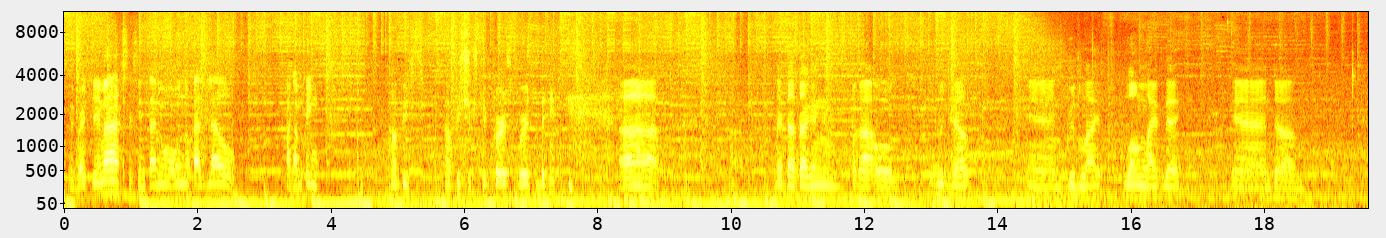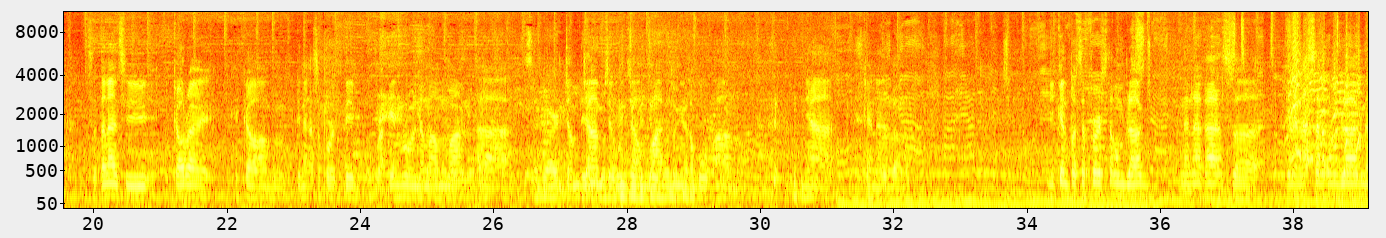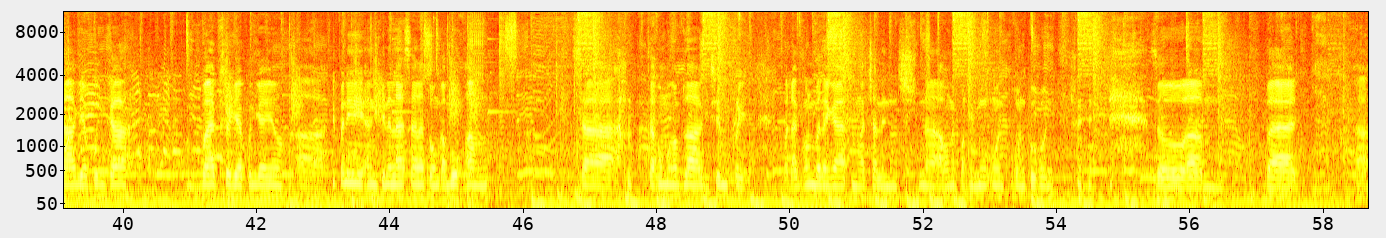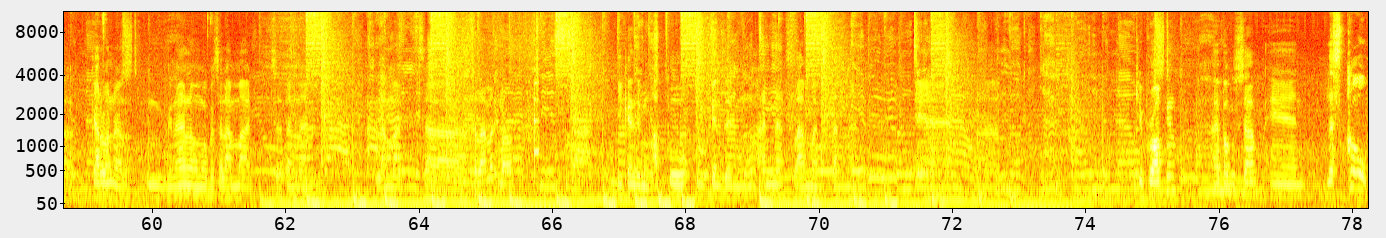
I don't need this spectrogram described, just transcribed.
Happy birthday ma, sisintan mo uno kadlaw. Pagamping. Happy happy 61st birthday. Ah ah, may tatagang paka og good health and good life, long life day. And um, sa tanan si ikaw ra ikaw ang pinaka-supportive rock and roll na mama ah, Sa guard. jam jam sa kung jam wato nga kabuang niya kana gikan pa sa first akong vlog na naka sa ginalasan akong vlog na gyapon ka bad sa gyapon kayo. Uh, pa ni ang kinalasan na tong kabuang sa sa akong mga vlog siyempre. Padagon ba talaga sa mga challenge na akong ipanghimuon puhon-puhon. So um, but uh, karon ano ganahan lang ako magpasalamat sa tanan. Salamat sa Salamat, Ma. mga gikan sa mong apo gikan sa mong mga anak. Salamat sa tanan. And um, keep rocking. Ay pag-usap and let's go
